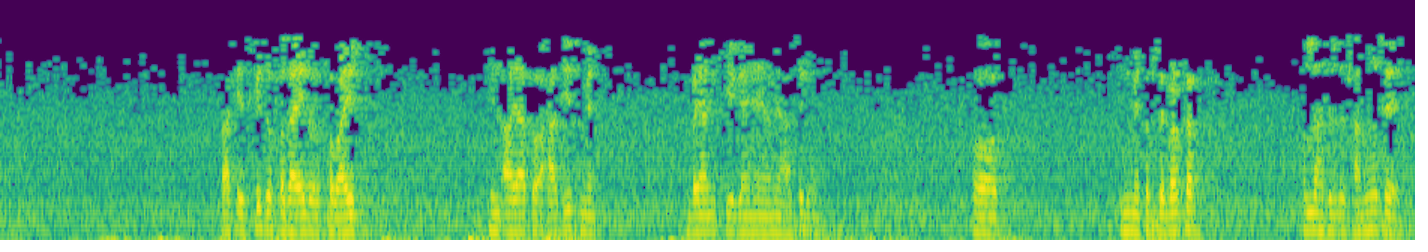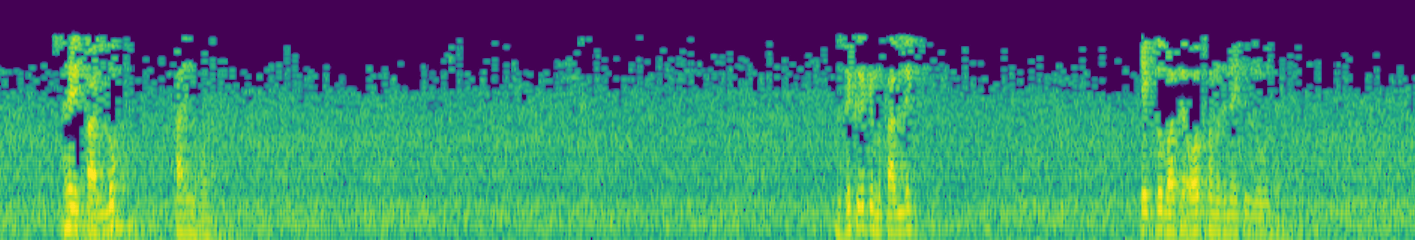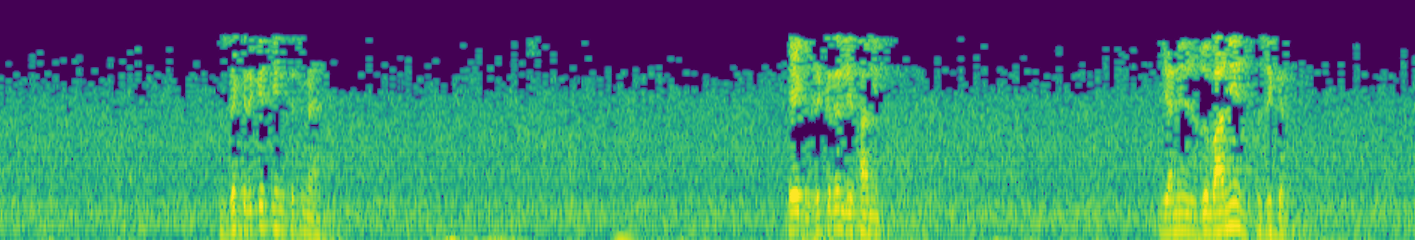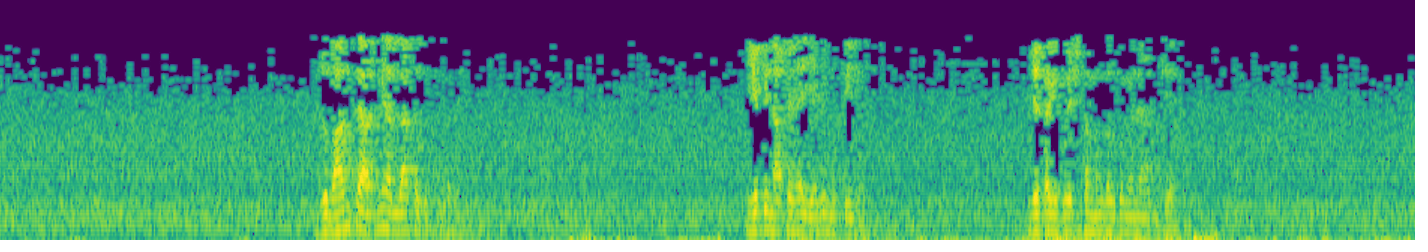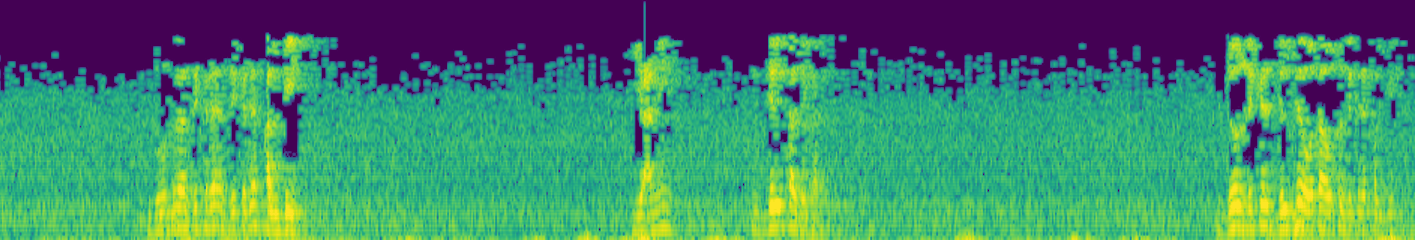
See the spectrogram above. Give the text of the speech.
تاکہ اس کے جو فضائل اور فوائد ان آیات و احادیث میں بیان کیے گئے ہیں، ہمیں حاصل ہوں اور ان میں سب سے بڑھ کر اللہ جل شانوں سے صحیح تعلق قائم ہونا۔ ہے ذکر کے متعلق ایک دو باتیں اور سمجھنے کی ضرورت ہے۔ ذکر کی تین قسمیں ہیں۔ ایک ذکر لسانی یعنی زبانی ذکر۔ زبان سے آدمی اللہ کا ذکر کرے۔ یہ بھی نافع ہے، یہ بھی مفید ہے۔ جیسا کہ گزشتہ منگل کو میں نے آج کیا تھا۔ دوسرا ذکر ہے، ذکر قلبی۔ یعنی دل کا ذکر۔ ہے جو ذکر دل سے ہوتا ہے، اس کو ذکر قلبی۔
